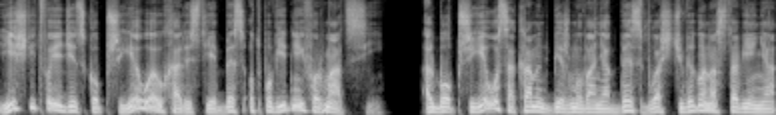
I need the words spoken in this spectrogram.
Jeśli twoje dziecko przyjęło Eucharystię bez odpowiedniej formacji albo przyjęło sakrament bierzmowania bez właściwego nastawienia,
